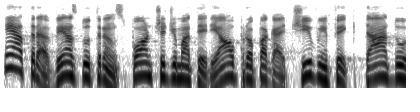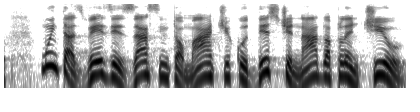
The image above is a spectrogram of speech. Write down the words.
é através do transporte de material propagativo infectado, muitas vezes assintomático, destinado a plantio.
